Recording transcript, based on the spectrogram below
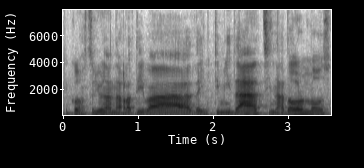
que construye una narrativa de intimidad, sin adornos.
